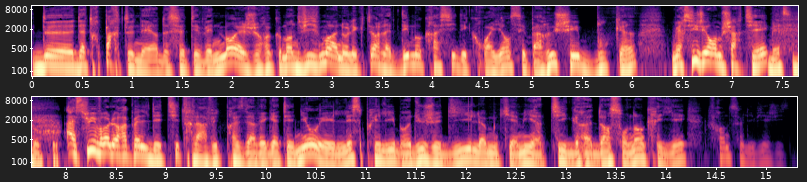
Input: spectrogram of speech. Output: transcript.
d'être partenaire de cet événement et je recommande vivement à nos lecteurs La démocratie des croyances paru chez Bouquin. Merci Jérôme Chartier. Merci beaucoup. À suivre le rappel des titres, la revue de presse d'Hervé Gattegno et l'esprit libre du jeudi, l'homme qui a mis un tigre dans son encrier, Franz-Olivier Gisbert.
